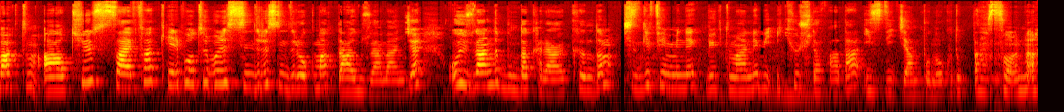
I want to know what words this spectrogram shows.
Baktım 600 sayfa. Harry Potter böyle sindire sindire okumak daha güzel bence. O yüzden de bunda karar kıldım. Çizgi filmini büyük ihtimalle bir 2-3 defa daha izleyeceğim bunu okuduktan sonra.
